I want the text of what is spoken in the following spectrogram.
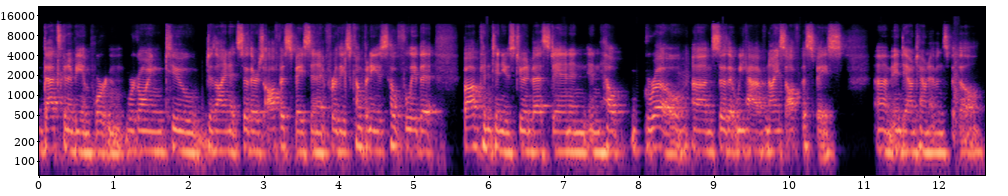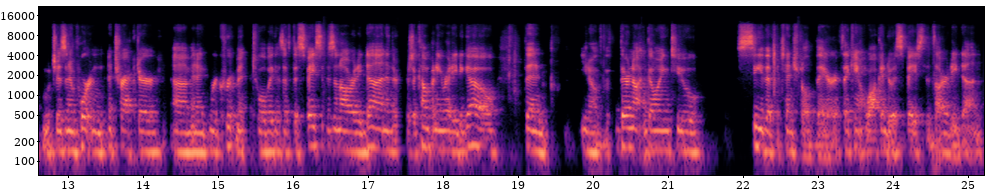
that's going to be important. We're going to design it so there's office space in it for these companies, hopefully, that Bob continues to invest in and, and help grow um, so that we have nice office space. Um, in downtown Evansville, which is an important attractor um, and a recruitment tool. Because if the space isn't already done and there's a company ready to go, then you know they're not going to see the potential there if they can't walk into a space that's already done.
